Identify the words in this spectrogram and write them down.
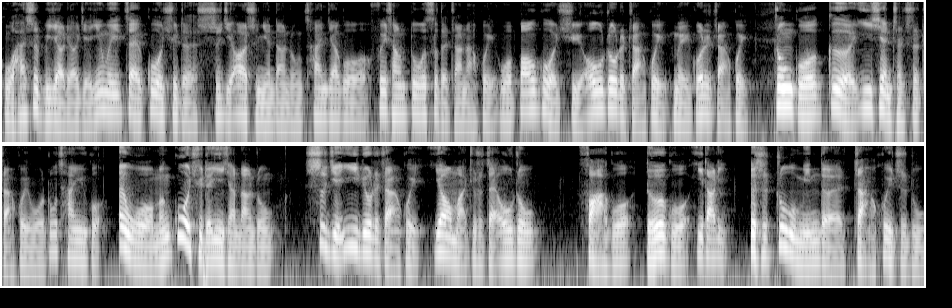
我还是比较了解，因为在过去的十几二十年当中，参加过非常多次的展览会。我包括去欧洲的展会、美国的展会、中国各一线城市的展会，我都参与过。在我们过去的印象当中，世界一流的展会，要么就是在欧洲、法国、德国、意大利，这是著名的展会之都；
